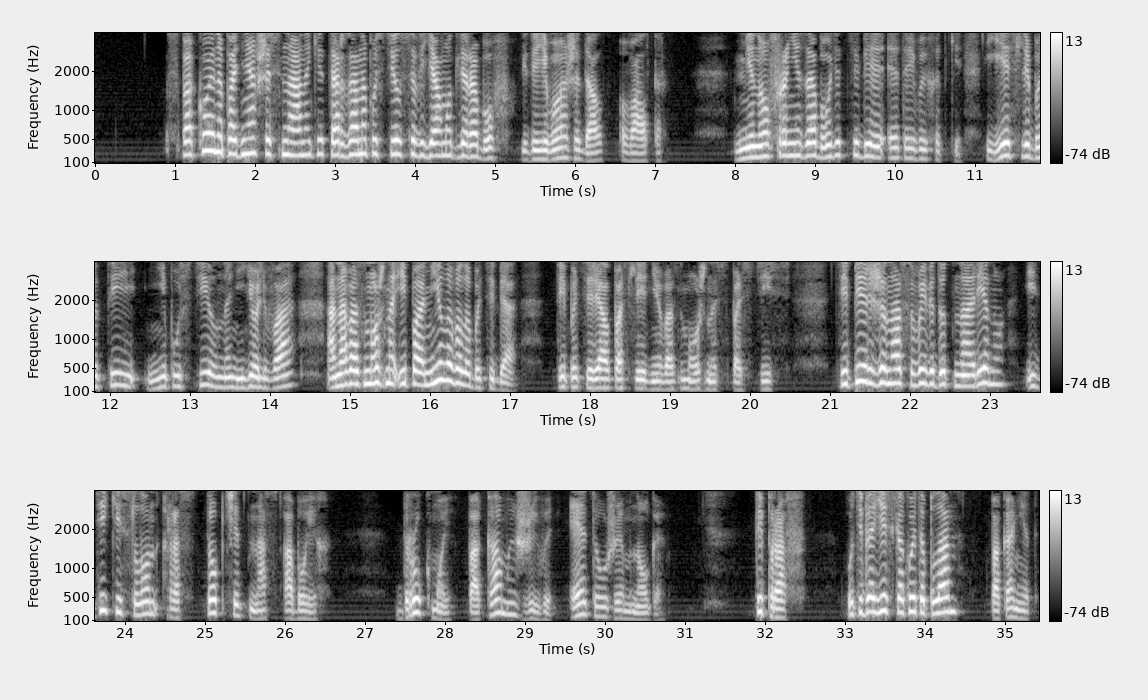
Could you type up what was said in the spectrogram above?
Спокойно поднявшись на ноги, Тарзан опустился в яму для рабов, где его ожидал Валтер. Минофра не забудет тебе этой выходки. Если бы ты не пустил на нее льва, она, возможно, и помиловала бы тебя. Ты потерял последнюю возможность спастись. Теперь же нас выведут на арену, и дикий слон растопчет нас обоих. Друг мой, пока мы живы, это уже много. Ты прав. У тебя есть какой-то план? Пока нет.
